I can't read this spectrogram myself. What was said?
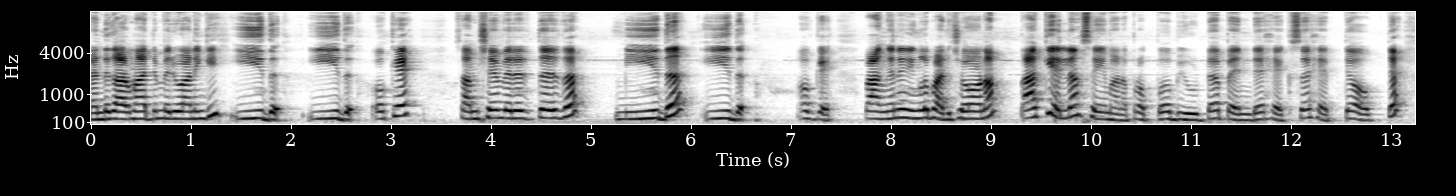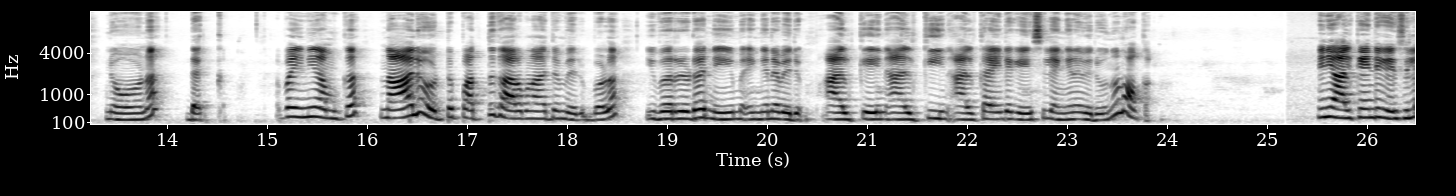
രണ്ട് കാർബണാറ്റം വരുവാണെങ്കിൽ ഈദ് ഈദ് ഓക്കെ സംശയം വരുത്തരുത്. മീത് ഈദ് ഓക്കെ അപ്പം അങ്ങനെ നിങ്ങൾ പഠിച്ചോണം. ബാക്കിയെല്ലാം സെയിം ആണ്. Prop but pent hex hept oct non dec അപ്പം ഇനി നമുക്ക് നാല് തൊട്ട് പത്ത് കാർബണാറ്റം വരുമ്പോൾ ഇവരുടെ നെയിം എങ്ങനെ വരും? ആൽക്കെയിൻ ആൽക്കീൻ ആൽക്കൈന്റെ കേസിൽ എങ്ങനെ വരുമെന്ന് നോക്കാം. ഇനി ആൽക്കൈന്റെ കേസിൽ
